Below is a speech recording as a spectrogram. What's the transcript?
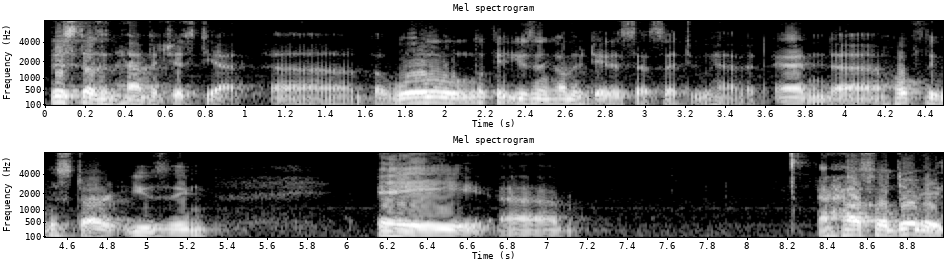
This doesn't have it just yet, uh, but we'll look at using other data sets that do have it. And uh, hopefully we'll start using a, uh, a household survey,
